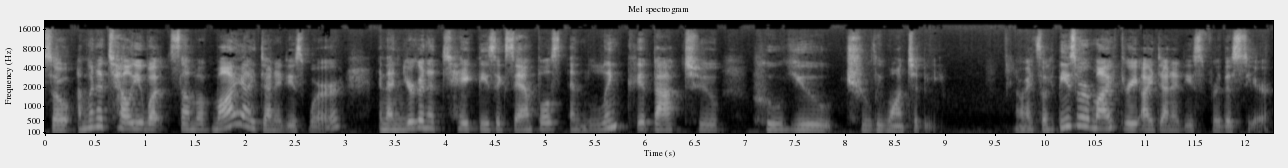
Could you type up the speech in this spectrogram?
So, I'm going to tell you what some of my identities were, and then you're going to take these examples and link it back to who you truly want to be. All right, so these were my three identities for this year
